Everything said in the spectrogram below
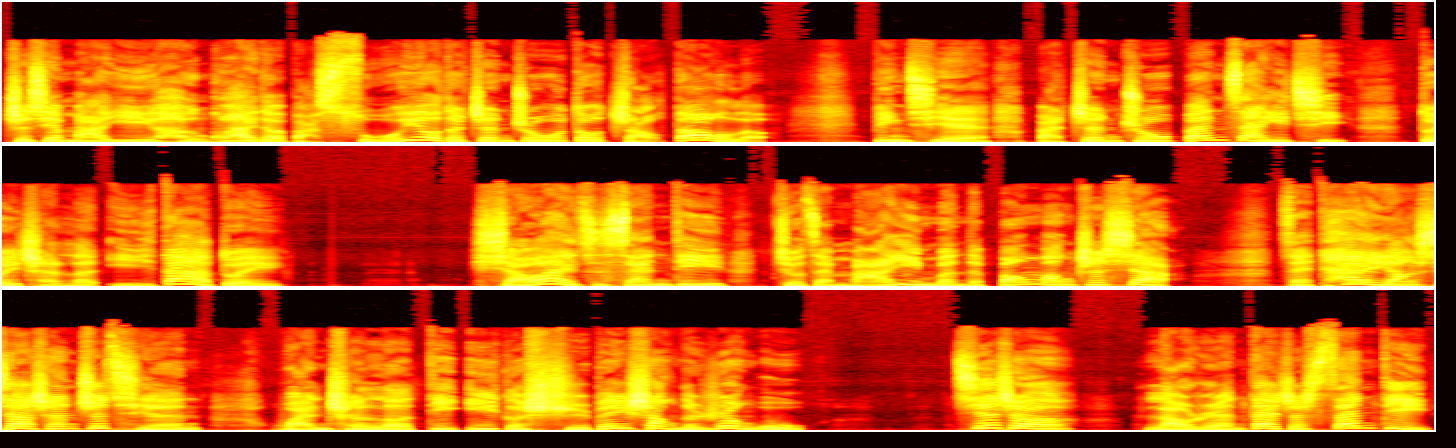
这些蚂蚁很快的把所有的珍珠都找到了，并且把珍珠搬在一起，堆成了一大堆。小矮子三弟就在蚂蚁们的帮忙之下，在太阳下山之前完成了第一个石碑上的任务。接着，老人带着三弟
